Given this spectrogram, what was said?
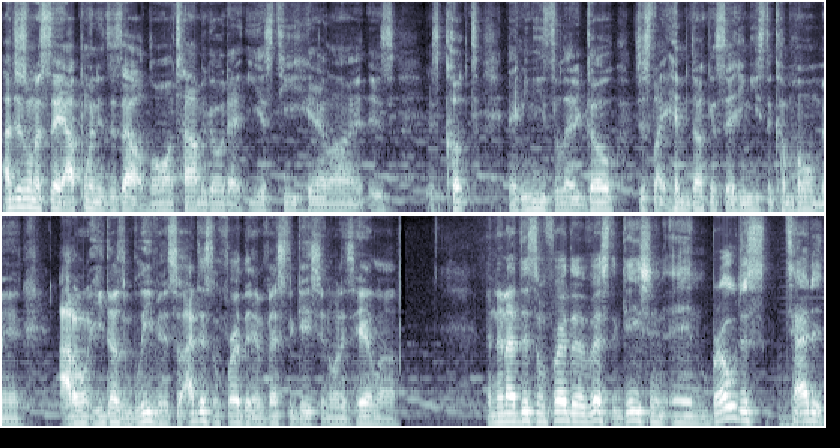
I just want to say I pointed this out a long time ago that EST hairline is is cooked and he needs to let it go. Just like him Duncan said he needs to come home, man. I don't he doesn't believe in it. So I did some further investigation on his hairline. And then I did some further investigation and bro just tatted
